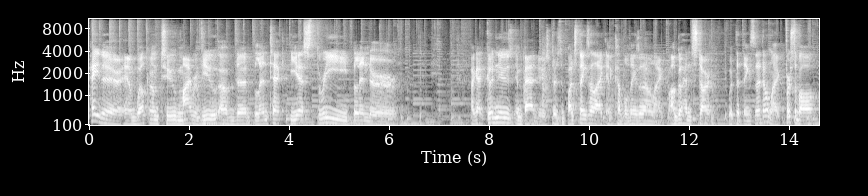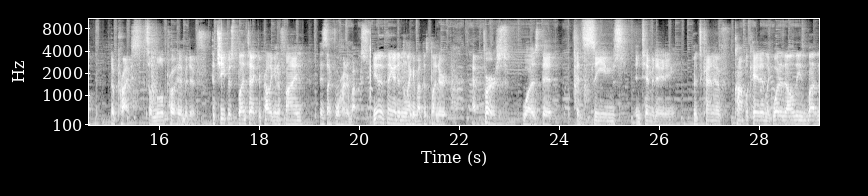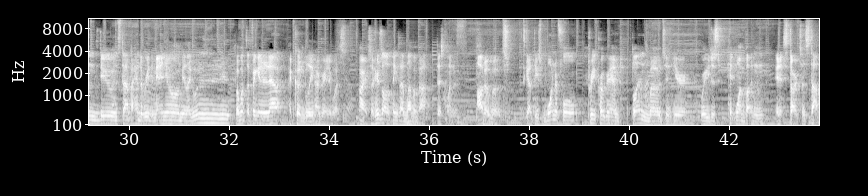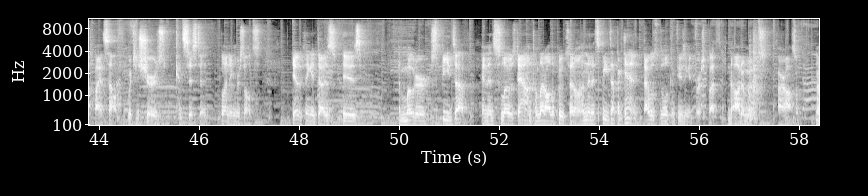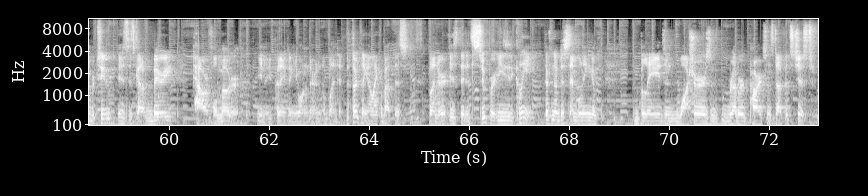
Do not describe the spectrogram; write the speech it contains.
Hey there, and welcome to my review of the Blendtec ES3 blender. I got good news and bad news. There's a bunch of things I like and a couple things I don't like. I'll go ahead and start with the things that I don't like. First of all, the price. It's a little prohibitive. The cheapest Blendtec you're probably gonna find is like 400 bucks. The other thing I didn't like about this blender at first was that it seems intimidating. It's kind of complicated, like what did all these buttons do and stuff. I had to read the manual and be like, but once I figured it out, I couldn't believe how great it was. All right, so here's all the things I love about this blender. Auto modes. It's got these wonderful pre-programmed blend modes in here where you just hit one button and it starts and stops by itself, which ensures consistent blending results. The other thing it does is the motor speeds up and then slows down to let all the food settle and then it speeds up again. That was a little confusing at first, but the auto modes are awesome. Number two is it's got a very powerful motor. You know, you put anything you want in there and it'll blend it. The third thing I like about this blender is that it's super easy to clean. There's no disassembling of blades and washers and rubber parts and stuff. It's just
